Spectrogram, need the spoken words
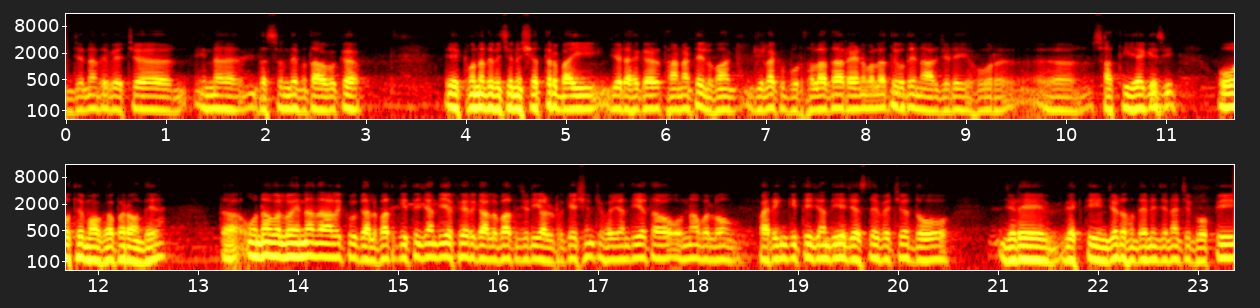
ਜਿਨ੍ਹਾਂ ਦੇ ਵਿੱਚ ਇਹਨਾਂ ਦੱਸਣ ਦੇ ਮੁਤਾਬਕ ਇੱਕ ਉਹਨਾਂ ਦੇ ਵਿੱਚ ਨਛੱਤਰ ਬਾਈ ਜਿਹੜਾ ਹੈਗਾ ਥਾਣਾ ਢਿਲਵਾਂ ਜ਼ਿਲ੍ਹਾ ਕਪੂਰਥਲਾ ਦਾ ਰਹਿਣ ਵਾਲਾ ਤੇ ਉਹਦੇ ਨਾਲ ਜਿਹੜੇ ਹੋਰ ਸਾਥੀ ਹੈਗੇ ਸੀ ਉਹ ਉੱਥੇ ਮੌਕਾ ਪਰ ਆਉਂਦੇ ਆ। ਤਾਂ ਉਹਨਾਂ ਵੱਲੋਂ ਇਹਨਾਂ ਨਾਲ ਕੋਈ ਗੱਲਬਾਤ ਕੀਤੀ ਜਾਂਦੀ ਹੈ, ਫਿਰ ਗੱਲਬਾਤ ਜਿਹੜੀ ਅਲਟਰਕੇਸ਼ਨ 'ਚ ਹੋ ਜਾਂਦੀ ਹੈ, ਤਾਂ ਉਹਨਾਂ ਵੱਲੋਂ ਫਾਇਰਿੰਗ ਕੀਤੀ ਜਾਂਦੀ ਹੈ, ਜਿਸ ਦੇ ਵਿੱਚ ਦੋ ਜਿਹੜੇ ਵਿਅਕਤੀ ਇੰਜਰਡ ਹੁੰਦੇ ਨੇ, ਜਿਨ੍ਹਾਂ 'ਚ ਗੋਪੀ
